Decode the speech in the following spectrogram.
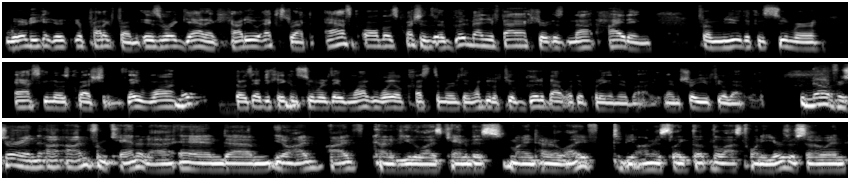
where do you get your, your product from? Is it organic? How do you extract? Ask all those questions. A good manufacturer is not hiding from you, the consumer, asking those questions. They want those educated consumers. They want loyal customers. They want people to feel good about what they're putting in their body. And I'm sure you feel that way. No, for sure. And I'm from Canada, and um, you know, I've I've kind of utilized cannabis my entire life, to be honest, like the, the last 20 years or so. And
